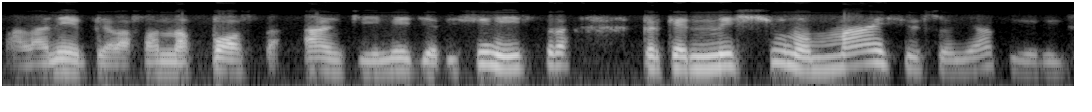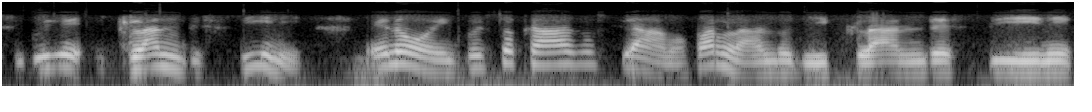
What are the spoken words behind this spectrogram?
ma la nebbia la fanno apposta anche i media di sinistra perché nessuno mai si è sognato di redistribuire i clandestini e noi in questo caso stiamo parlando di clandestini.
